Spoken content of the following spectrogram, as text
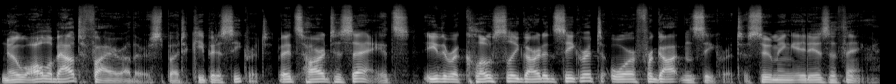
know all about fire others, but keep it a secret. It's hard to say. It's either a closely guarded secret or forgotten secret, assuming it is a thing.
